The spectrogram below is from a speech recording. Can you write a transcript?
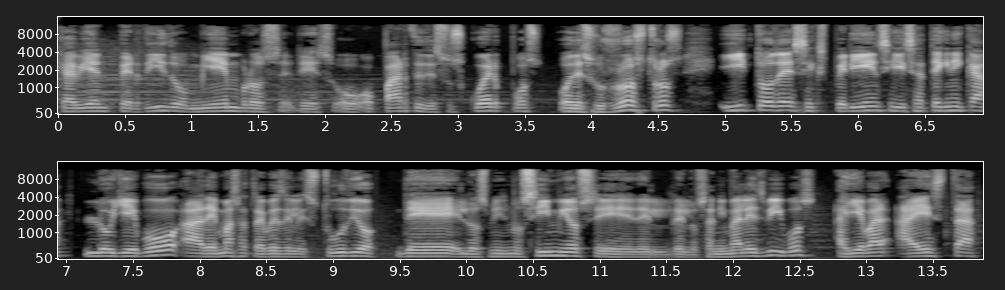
que habían perdido miembros de o, parte de sus cuerpos o de sus rostros. Y toda esa experiencia y esa técnica lo llevó además a través del estudio de los mismos simios, eh, de los animales vivos, a llevar a esta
